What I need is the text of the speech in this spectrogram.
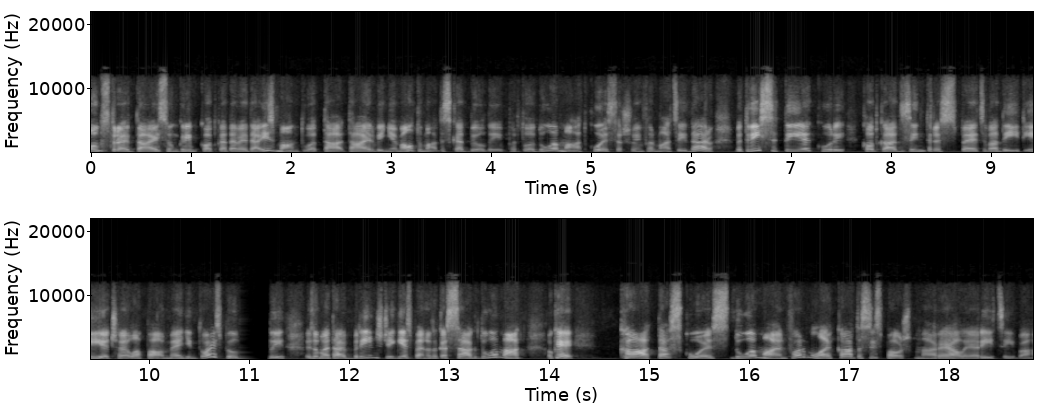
konstruē taisa un grib kaut kādā veidā izmantot, tā, tā ir viņiem automātiski atbildība par to domāt, ko es ar šo informāciju daru. Bet visi tie, kuri kaut kādas intereses pēc vadīt, ieiet šajā lapā un mēģina to aizpildīt, es domāju, tā ir brīnišķīga iespēja nu, sākt domāt, ok, kā tas, ko es domāju un formulēju, kā tas izpaužas manā reālajā rīcībā.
